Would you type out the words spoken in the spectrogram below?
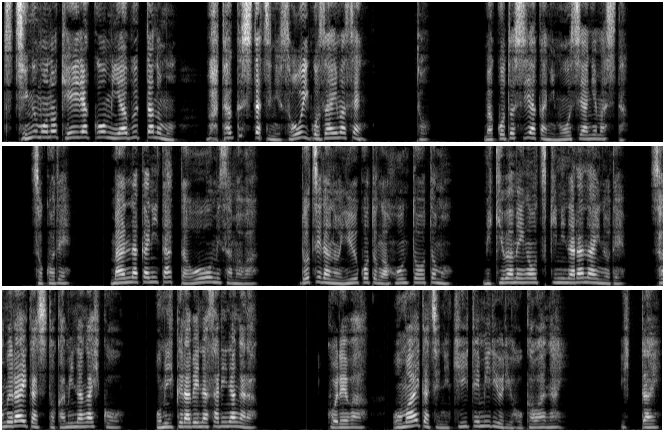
土雲の計略を見破ったのも私たちに相違ございません。まことしやかに申し上げました。そこで、真ん中に立った大神様は、どちらの言うことが本当とも、見極めがおつきにならないので、侍たちと上長彦をお見比べなさりながら、これは、お前たちに聞いてみるより他はない。一体、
